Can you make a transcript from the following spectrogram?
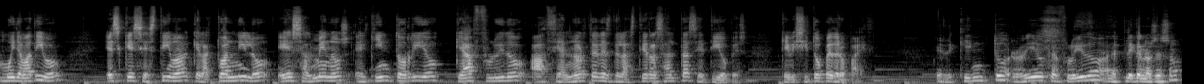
muy llamativo es que se estima que el actual Nilo es al menos el quinto río que ha fluido hacia el norte desde las tierras altas etíopes, que visitó Pedro Páez. El quinto río que ha fluido, explícanos eso.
